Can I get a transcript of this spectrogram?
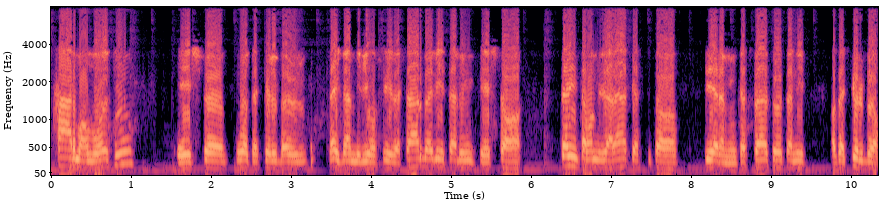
hárman voltunk, és uh, volt egy körülbelül 40 milliós éves árbevételünk, és a, szerintem amivel elkezdtük a CRM-ünket feltölteni, az egy körülbelül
